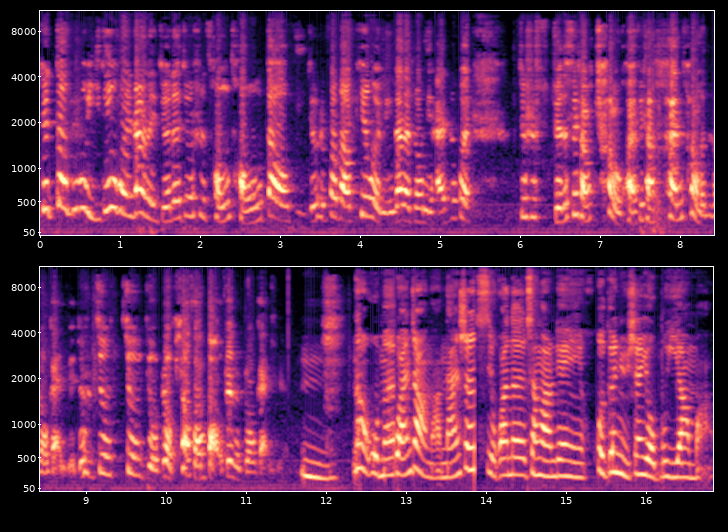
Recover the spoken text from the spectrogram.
就到最后一定会让你觉得就是从头到底，就是放到片尾名单的时候，你还是会就是觉得非常畅快、非常酣畅的那种感觉，就是就就有这种票房保证的这种感觉。嗯，那我们馆长呢？男生喜欢的香港电影会跟女生有不一样吗？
